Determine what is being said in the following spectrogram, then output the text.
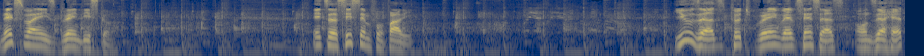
Next one is brain disco. It's a system for party. Users put brainwave sensors on their head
